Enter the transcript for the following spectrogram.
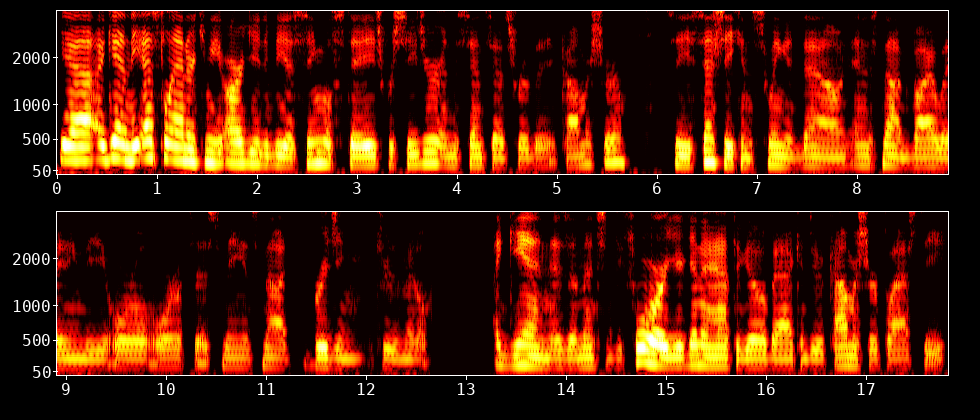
Yeah, again, the Estlander can be argued to be a single stage procedure in the sense that's for the commissure. So you essentially can swing it down and it's not violating the oral orifice, meaning it's not bridging through the middle. Again, as I mentioned before, you're going to have to go back and do a commissuroplasty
